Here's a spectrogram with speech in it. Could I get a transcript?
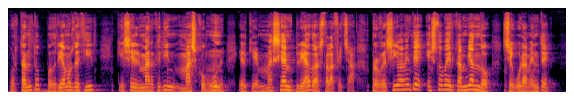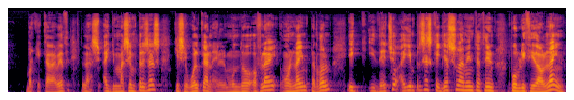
Por tanto, podríamos decir que es el marketing más común, el que más se ha empleado hasta la fecha. Progresivamente esto va a ir cambiando, seguramente, porque cada vez hay más empresas que se vuelcan en el mundo offline, online, perdón, y, y, de hecho hay empresas que ya solamente hacen publicidad online,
